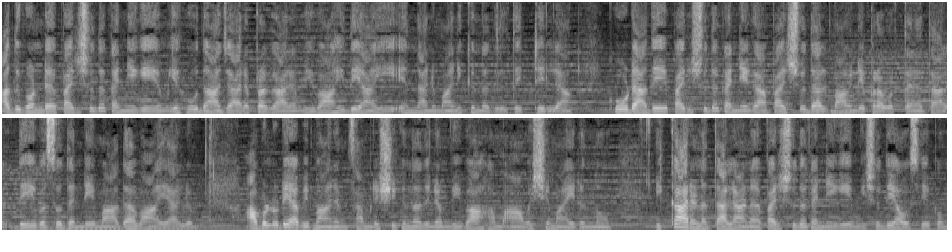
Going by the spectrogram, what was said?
അതുകൊണ്ട് പരിശുദ്ധ കന്യകയും യഹൂദ ആചാരപ്രകാരം വിവാഹിതയായി എന്ന് അനുമാനിക്കുന്നതിൽ തെറ്റില്ല. കൂടാതെ പരിശുദ്ധ കന്യക പരിശുദ്ധാത്മാവിന്റെ പ്രവർത്തനത്താൽ ദൈവസുതന്റെ മാതാവായാലും അവളുടെ അഭിമാനം സംരക്ഷിക്കുന്നതിനും വിവാഹം ആവശ്യമായിരുന്നു. ഇക്കാരണത്താലാണ് പരിശുദ്ധ കന്യകയും വിശുദ്ധ ഔസേപ്പും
